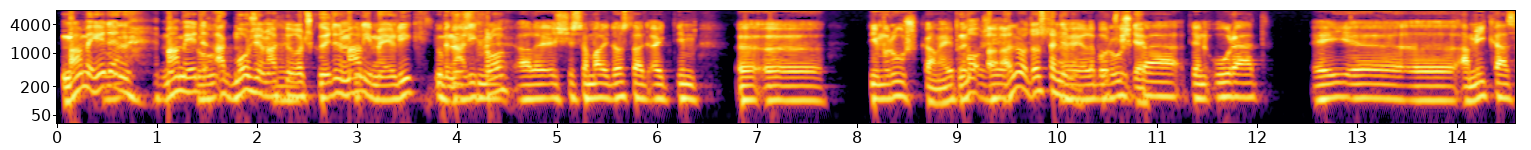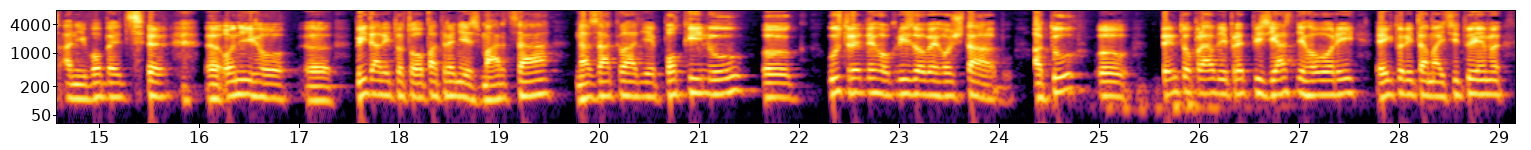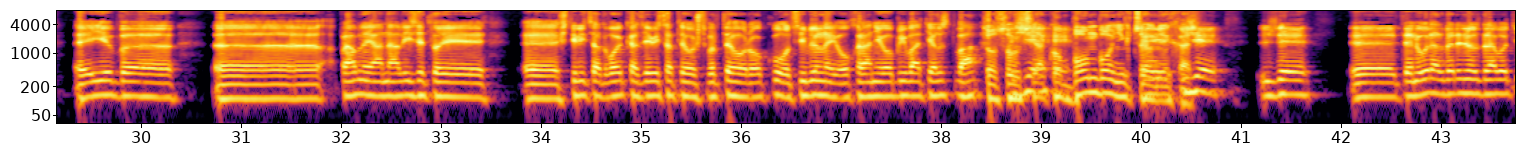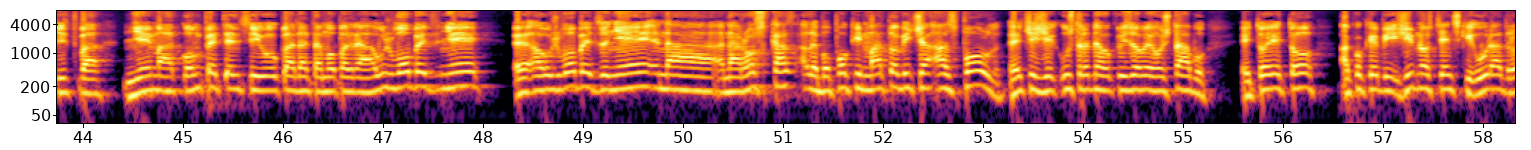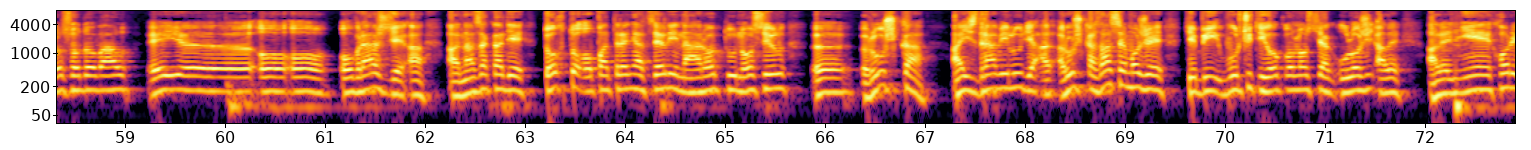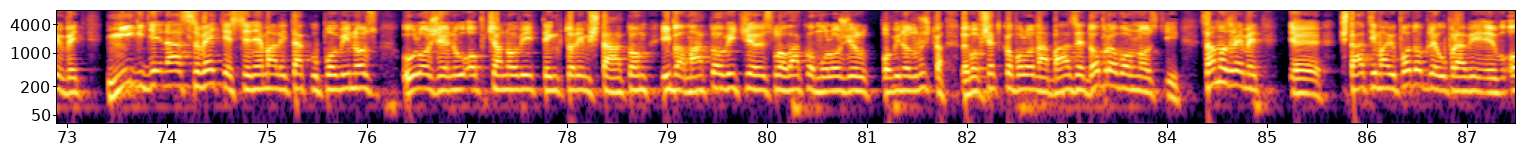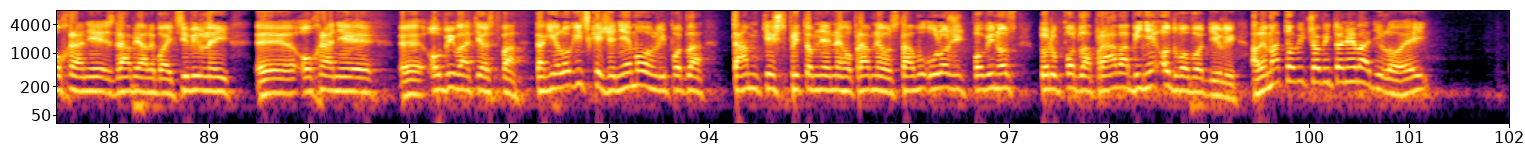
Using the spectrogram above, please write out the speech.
Máme jeden, máme jeden, ak môžem na chvíľočku, jeden malý mailík, narýchlo. Ale ešte sa mali dostať aj k tým, uh, uh, tým rúškam, hej, pretože... No, áno, dostaneme. Hej, lebo určite. rúška, ten úrad, hej, uh, a Mikas ani vôbec, uh, oni ho uh, vydali toto opatrenie z marca na základe pokynu uh, ústredného krízového štábu. A tu uh, tento právny predpis jasne hovorí, hej, ktorý tam aj citujem, v e, právnej analýze, to je e, 42 z 94. roku o civilnej ochrane obyvateľstva. To som že, si ako bombonik chcel nechať. Že, že e, ten úrad verejného zdravotníctva nemá kompetenciu ukladať tam opatrenia a už vôbec nie e, a už vôbec nie na, na rozkaz alebo pokyn Matoviča a spol, hej, čiže ústredného krizového štábu. Ej, to je to, ako keby živnostenský úrad rozhodoval ej, e, o, o, o vražde. A, a na základe tohto opatrenia celý národ tu nosil e, rúška aj zdraví ľudia. A ruška zase môžete by v určitých okolnostiach uložiť, ale, ale nie je chorý. Veď nikde na svete ste nemali takú povinnosť uloženú občanovi, tým ktorým štátom, iba Matovič eh, Slovakom uložil povinnosť ruška, lebo všetko bolo na báze dobrovoľnosti. Samozrejme, eh, štáty majú podobné úpravy eh, v ochrane zdravia alebo aj civilnej ochrane obyvateľstva. Tak je logické, že nemohli podľa tam tiež z pritomneného právneho stavu uložiť povinnosť, ktorú podľa práva by neodôvodnili. Ale Matovičovi to nevadilo, hej?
